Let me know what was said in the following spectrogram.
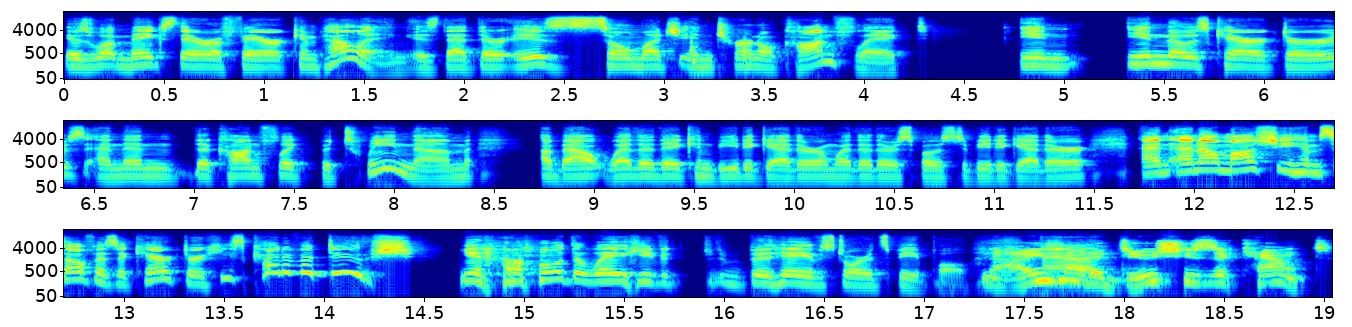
is what makes their affair compelling is that there is so much internal conflict in in those characters and then the conflict between them about whether they can be together and whether they're supposed to be together. And and Almásy himself as a character, he's kind of a douche, you know, the way he behaves towards people. No, he's not a douche. He's a count.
